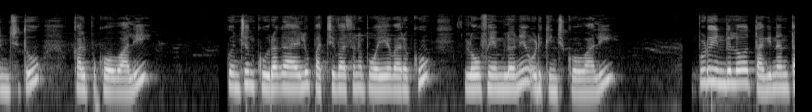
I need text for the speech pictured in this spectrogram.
ఉంచుతూ కలుపుకోవాలి. కొంచెం కూరగాయలు పచ్చివాసన పోయే వరకు లో ఫ్లేమ్లోనే ఉడికించుకోవాలి. ఇప్పుడు ఇందులో తగినంత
